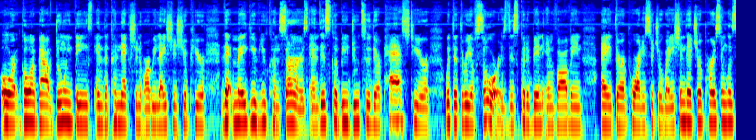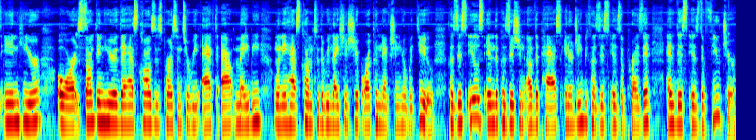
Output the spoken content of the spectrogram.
or go about doing things in the connection or relationship here that may give you concerns. And this could be due to their past here with the Three of Swords. This could have been involving a third party situation that your person was in here or something here that has caused this person to react out maybe when it has come to the relationship or connection here with you. Because this is in the position of the past energy because this is the present and this is the future.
